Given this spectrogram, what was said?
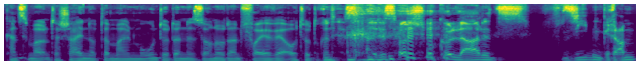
kannst du mal unterscheiden, ob da mal ein Mond oder eine Sonne oder ein Feuerwehrauto drin ist. Alles aus Schokolade, sieben Gramm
